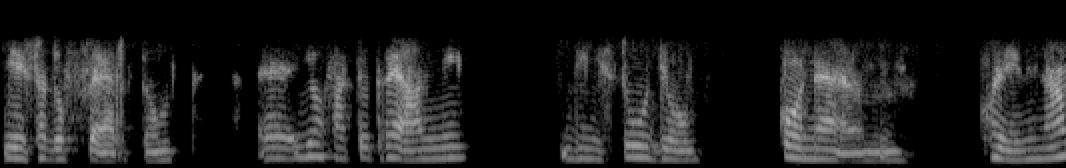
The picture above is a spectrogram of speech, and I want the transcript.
mi è stato offerto. Eh, io ho fatto tre anni di studio con, um, con Elena,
